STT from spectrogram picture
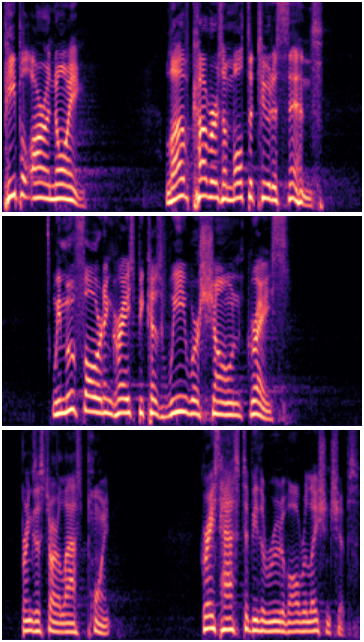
people are annoying. Love covers a multitude of sins. We move forward in grace because we were shown grace. Brings us to our last point. Grace has to be the root of all relationships.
